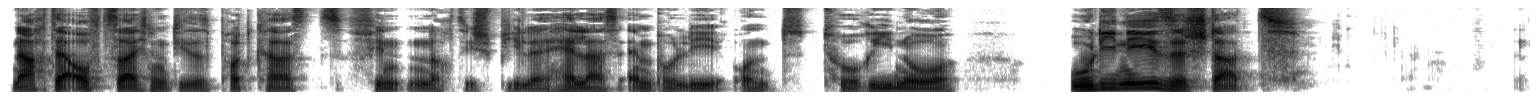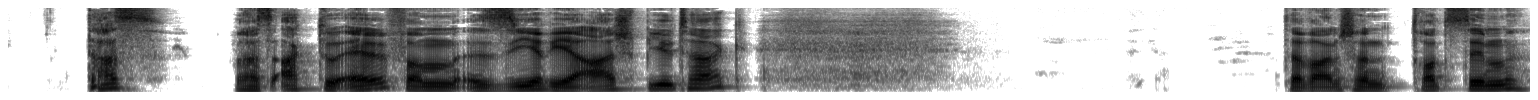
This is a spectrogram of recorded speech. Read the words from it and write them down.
Nach der Aufzeichnung dieses Podcasts finden noch die Spiele Hellas Empoli und Torino Udinese statt. Das war es aktuell vom Serie A Spieltag. Da waren schon trotzdem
